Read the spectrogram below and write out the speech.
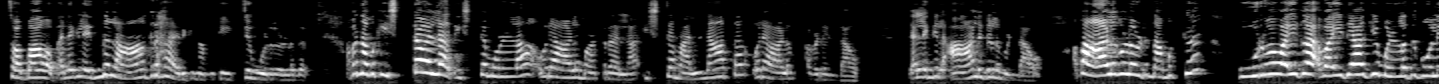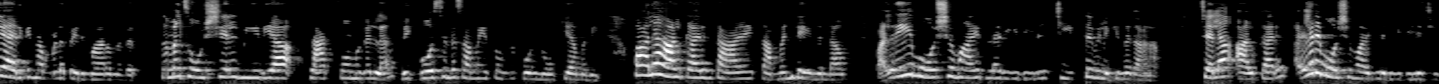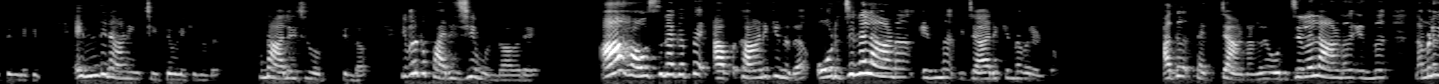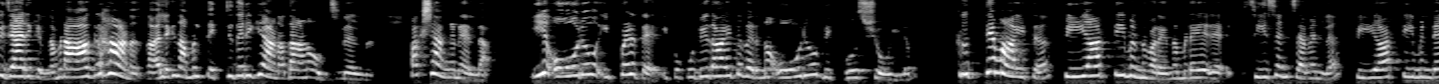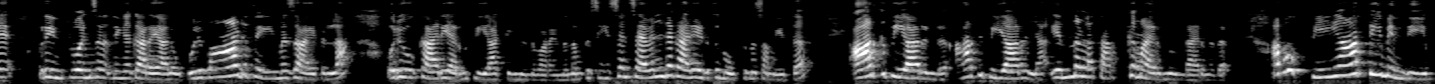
സ്വഭാവം അല്ലെങ്കിൽ എന്നുള്ള ആഗ്രഹമായിരിക്കും നമുക്ക് ഏറ്റവും കൂടുതലുള്ളത്. അപ്പൊ നമുക്ക് ഇഷ്ടമല്ല ഇഷ്ടമുള്ള ഒരാൾ മാത്രമല്ല ഇഷ്ടമല്ലാത്ത ഒരാളും അവിടെ ഉണ്ടാവും. അല്ലെങ്കിൽ ആളുകളും ഉണ്ടാവും. അപ്പൊ ആളുകളോട് നമുക്ക് പൂർവ വൈക വൈരാഗ്യം ഉള്ളതുപോലെ ആയിരിക്കും നമ്മൾ പെരുമാറുന്നത്. നമ്മൾ സോഷ്യൽ മീഡിയ പ്ലാറ്റ്ഫോമുകളിൽ ബിഗ് ബോസിന്റെ സമയത്ത് ഒന്ന് പോയി നോക്കിയാൽ മതി. പല ആൾക്കാരും താഴെ കമന്റ് ചെയ്യുന്നുണ്ടാവും. വളരെ മോശമായിട്ടുള്ള രീതിയിൽ ചീത്ത വിളിക്കുന്ന കാണാം. ചില ആൾക്കാർ വളരെ മോശമായിട്ടുള്ള രീതിയിൽ ചീത്ത വിളിക്കും. എന്തിനാണ് ഈ ചീത്ത വിളിക്കുന്നത്? ഒന്ന് ആലോചിച്ച് നോക്കിയിട്ടുണ്ടോ? ഇവർക്ക് പരിചയമുണ്ടോ അവരെ? ആ ഹൗസിനകത്ത് കാണിക്കുന്നത് ഒറിജിനൽ ആണ് എന്ന് വിചാരിക്കുന്നവരുണ്ടോ? അത് തെറ്റാണ്. അങ്ങനെ ഒറിജിനൽ ആണ് എന്ന് നമ്മൾ വിചാരിക്കും. നമ്മുടെ ആഗ്രഹമാണ്. അല്ലെങ്കിൽ നമ്മൾ തെറ്റിദ്ധരിക്കുകയാണ്. അതാണ് ഒറിജിനൽ എന്ന് പക്ഷെ അങ്ങനെയല്ല. ഈ ഓരോ ഇപ്പോഴത്തെ ഇപ്പൊ പുതിയതായിട്ട് വരുന്ന ഓരോ ബിഗ് ബോസ് ഷോയിലും കൃത്യമായിട്ട് പി ആർ ടീം എന്ന് പറയും. നമ്മുടെ സീസൺ സെവനിൽ പി ആർ ടീമിന്റെ ഒരു ഇൻഫ്ലുവൻസ് നിങ്ങൾക്ക് അറിയാലോ ഒരുപാട് ഫേമസ് ആയിട്ടുള്ള ഒരു കാര്യമായിരുന്നു പി ആർ ടീം എന്ന് പറയുന്നത്. നമുക്ക് സീസൺ സെവനിന്റെ കാര്യം എടുത്ത് നോക്കുന്ന സമയത്ത് ആർക്ക് പി ആർ ഉണ്ട് ആർക്ക് പി ആർ ഇല്ല എന്നുള്ള തർക്കമായിരുന്നു ഉണ്ടായിരുന്നത്. അപ്പോൾ പി ആർ ടീം എന്ത് ചെയ്യും?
